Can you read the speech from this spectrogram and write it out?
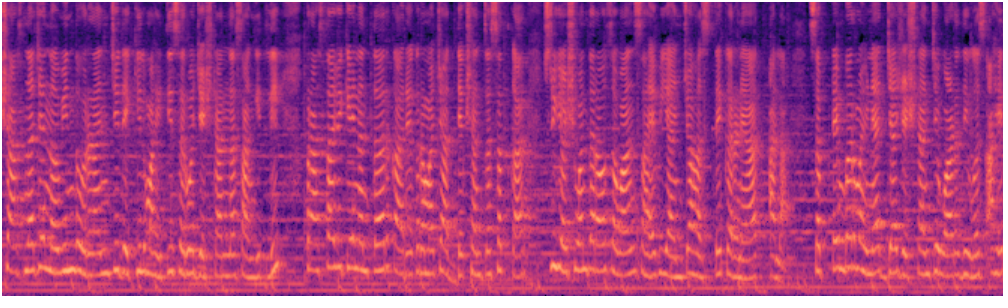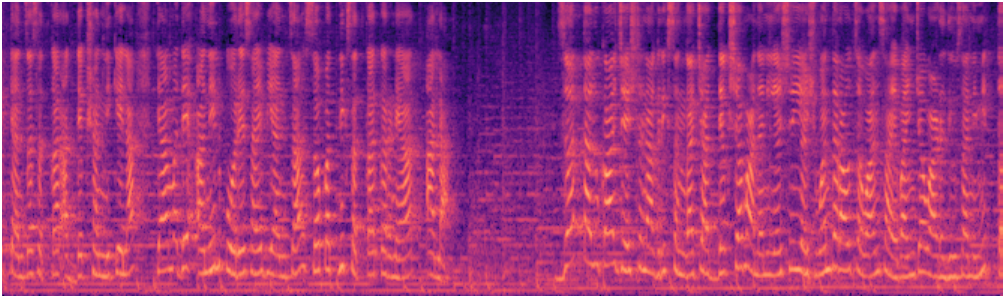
शासनाच्या नवीन धोरणांची देखील माहिती सर्व ज्येष्ठांना सांगितली. प्रास्ताविकेनंतर कार्यक्रमाच्या अध्यक्षांचा सत्कार श्री यशवंतराव चव्हाण साहेब यांच्या हस्ते करण्यात आला. सप्टेंबर महिन्यात ज्या ज्येष्ठांचे वाढदिवस आहेत त्यांचा सत्कार अध्यक्षांनी केला. त्यामध्ये अनिल पोरे साहेब यांचा सपत्नीक सत्कार करण्यात आला. जत तालुका ज्येष्ठ नागरिक संघाचे अध्यक्ष माननीय श्री यशवंतराव चव्हाण साहेबांच्या वाढदिवसानिमित्त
